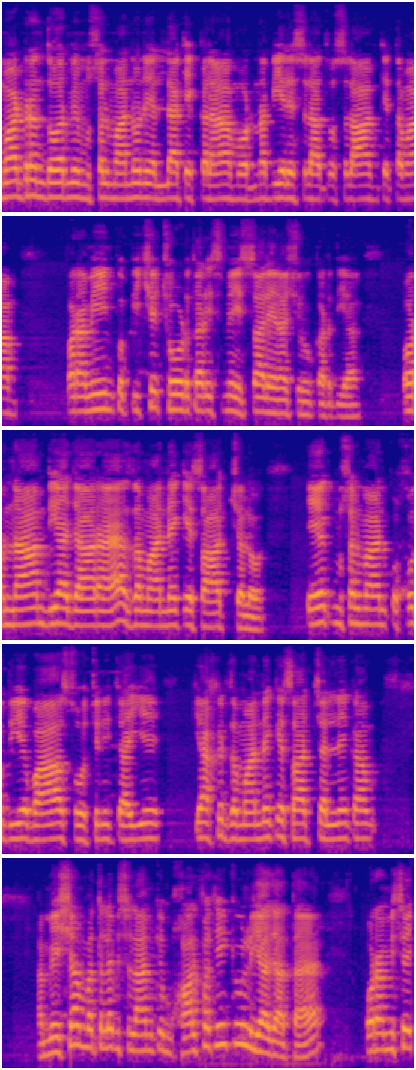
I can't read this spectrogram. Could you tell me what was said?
मॉडर्न दौर में मुसलमानों ने अल्लाह के कलाम और नबी सलाम के तमाम फरामीन को पीछे छोड़कर इसमें हिस्सा लेना शुरू कर दिया और नाम दिया जा रहा है, ज़माने के साथ चलो। एक मुसलमान को ख़ुद ये बात सोचनी चाहिए कि आखिर ज़माने के साथ चलने का हमेशा मतलब इस्लाम की मुखालफत ही क्यों लिया जाता है? और हम इसे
